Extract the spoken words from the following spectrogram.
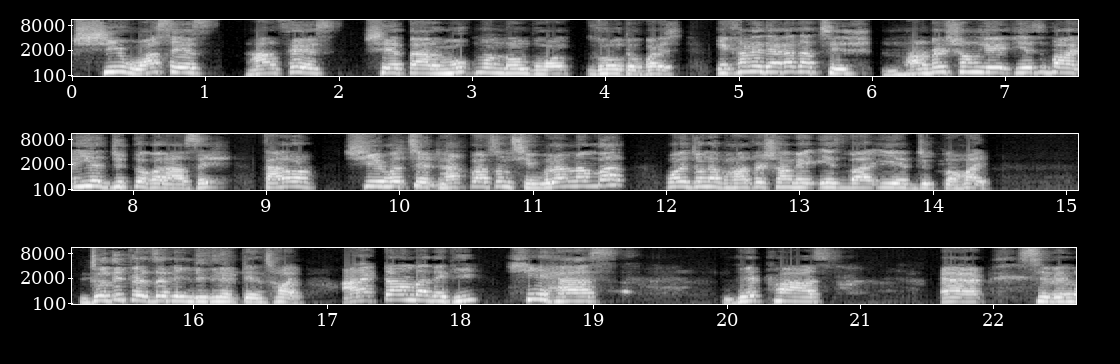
সি ওয়াসেস হার ফেস সে তার মুখমন্ডল ধৌ- ধৌত করে। এখানে দেখা যাচ্ছে ভার্বের সঙ্গে এস বা ইয়ের যুক্ত করা আছে। কারণ সি হচ্ছে থার্ড পার্সন সিঙ্গুলার নাম্বার ওই জন্য ভার্বের সঙ্গে এস বা ইয়ের যুক্ত হয়। যদি প্রেজেন্ট ইন্ডিফিনিট টেন্স হয়। আর একটা আমরা দেখি she has breakfast at seven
